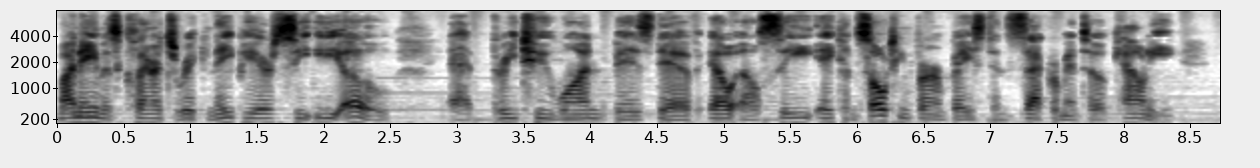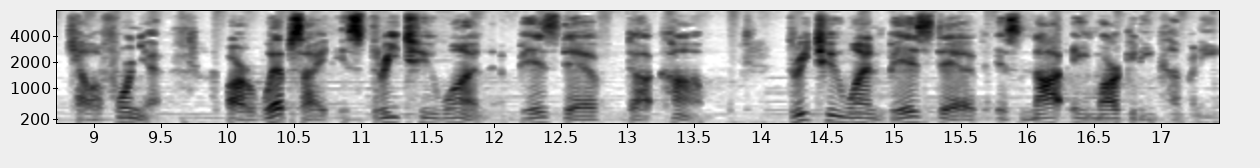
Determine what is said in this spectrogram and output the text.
My name is Clarence Rick Napier, CEO at 321 BizDev LLC, a consulting firm based in Sacramento County, California. Our website is 321bizdev.com. 321BizDev is not a marketing company.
